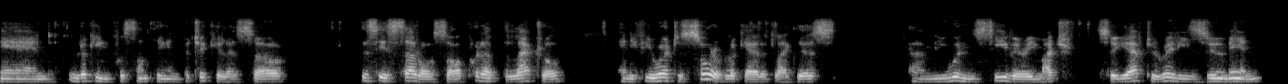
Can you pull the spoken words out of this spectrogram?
and looking for something in particular. So this is subtle, so I'll put up the lateral. And if you were to sort of look at it like this, um, you wouldn't see very much. So you have to really zoom in.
